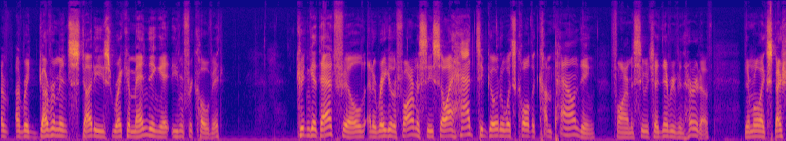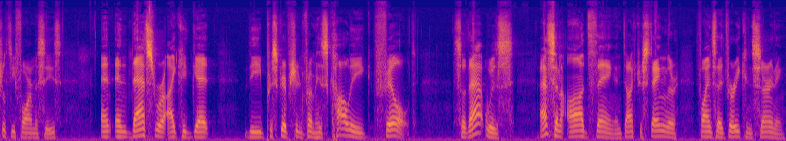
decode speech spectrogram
I've, I've read government studies recommending it even for COVID couldn't get that filled at a regular pharmacy, so I had to go to what's called a compounding pharmacy, which I'd never even heard of. They're more like specialty pharmacies, and and that's where I could get the prescription from his colleague filled. So that was that's an odd thing, and Dr. Stengler finds that very concerning.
